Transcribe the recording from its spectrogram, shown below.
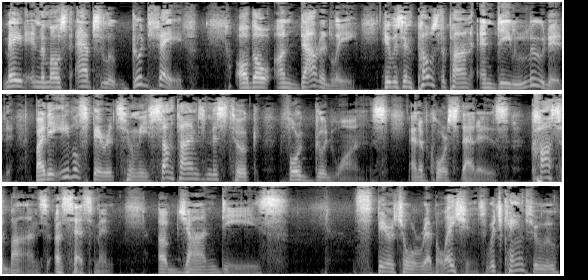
made in the most absolute good faith, although undoubtedly he was imposed upon and deluded by the evil spirits whom he sometimes mistook for good ones. And of course that is Casaubon's assessment of John Dee's spiritual revelations, which came through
